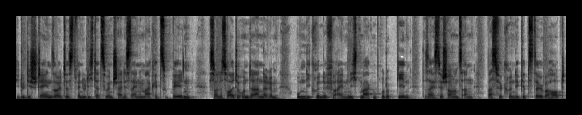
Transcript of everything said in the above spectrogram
die du dir stellen solltest, wenn du dich dazu entscheidest, eine Marke zu bilden, soll es heute unter anderem um die Gründe für ein Nicht-Markenprodukt gehen. Das heißt, wir schauen uns an, was für Gründe gibt es da überhaupt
